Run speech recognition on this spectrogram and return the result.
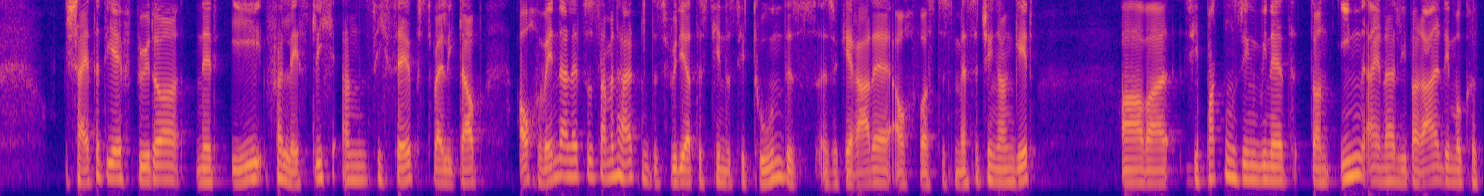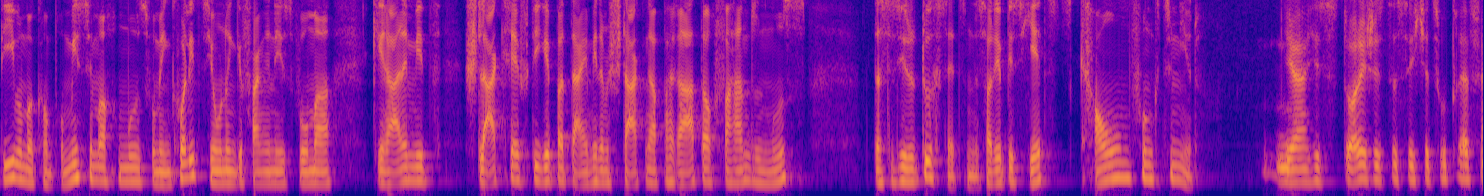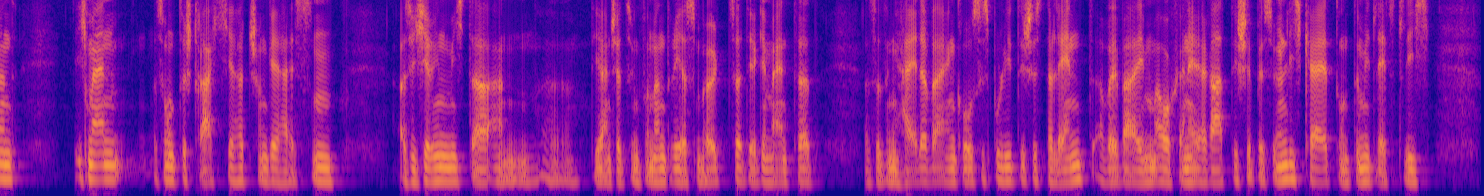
Scheitert die FPÖ da nicht eh verlässlich an sich selbst? Weil ich glaube, auch wenn alle zusammenhalten, das würde ich attestieren, dass sie tun, das, also gerade auch was das Messaging angeht, aber sie packen es irgendwie nicht dann in einer liberalen Demokratie, wo man Kompromisse machen muss, wo man in Koalitionen gefangen ist, wo man gerade mit schlagkräftigen Parteien, mit einem starken Apparat auch verhandeln muss, dass sie sich da durchsetzen. Das hat ja bis jetzt kaum funktioniert. Ja, historisch ist das sicher zutreffend. Ich meine, also unter Strache hat schon geheißen, also ich erinnere mich da an äh, die Einschätzung von Andreas Mölzer, der gemeint hat, also Haider war ein großes politisches Talent, aber er war eben auch eine erratische Persönlichkeit und damit letztlich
